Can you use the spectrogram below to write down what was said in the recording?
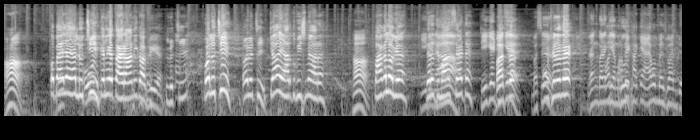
हाँ। ओ बह जा यार लुच्ची। उनके लिए तहरान ही काफ़ी है। लुच्ची। ओ लुच्ची। ओ लुच्ची। क्या यार तू बीच में आ रहा है? हाँ। पागल हो गया? तेरा दिमाग सेट है? ठीक है बस ठीक है। बस पूछने दे। रंग बिरंगी अमरूद। खा के आया वो मेजबान के।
